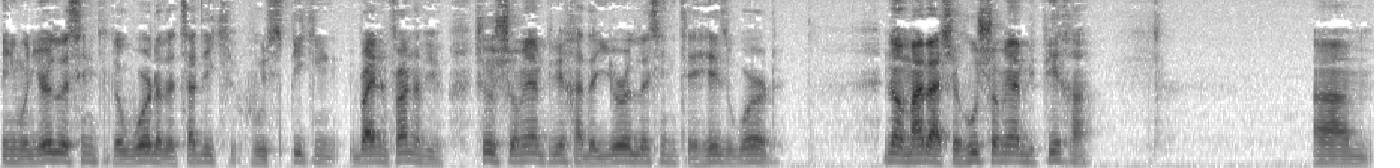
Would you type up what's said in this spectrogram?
meaning when you're listening to the word of the tzaddik who's speaking right in front of you, that you're listening to his word. No, my bad. Um,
